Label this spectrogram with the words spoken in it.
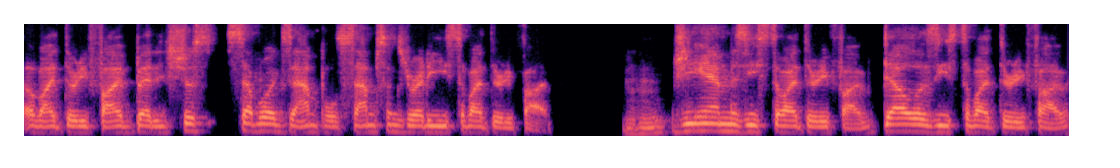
of I 35, but it's just several examples. Samsung's already east of I 35. Mm-hmm. GM is east of I 35. Dell is east of I 35.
